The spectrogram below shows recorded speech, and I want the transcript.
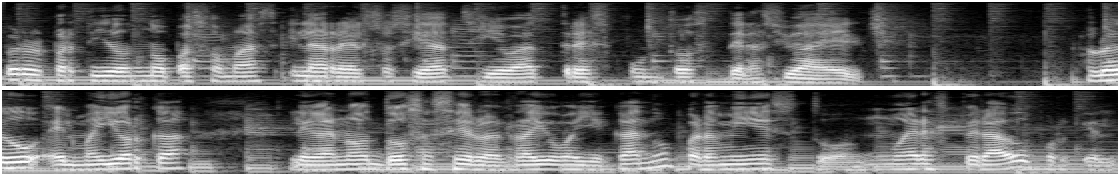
pero el partido no pasó más y la Real Sociedad lleva 3 puntos de la ciudad de Elche. Luego el Mallorca le ganó 2 a 0 al Rayo Vallecano, para mí esto no era esperado porque el,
